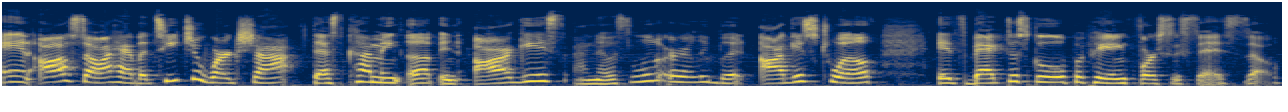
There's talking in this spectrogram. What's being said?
And also, I have a teacher workshop that's coming up in August. I know it's a little early, but August 12th. It's back to school preparing for success. So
